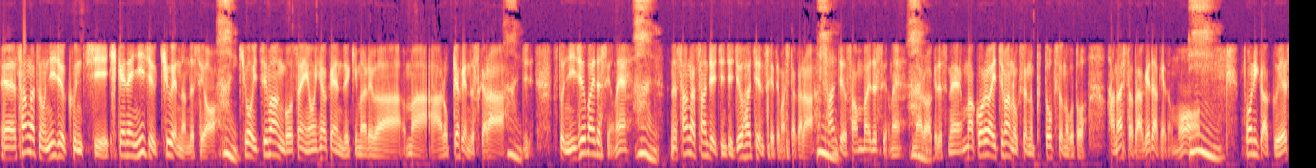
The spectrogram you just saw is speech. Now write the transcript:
えー、3月の29日、引け値29円なんですよ。はい、今日1万5400円で決まれば、まあ、600円ですから、はい、と20倍ですよね。はい、で3月31日18円つけてましたから、えー、33倍ですよね、なるわけですね。まあ、これは1万6000のプットオプションのことを話しただけだけども、えー、とにかく S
